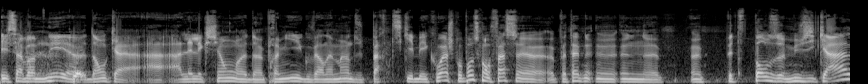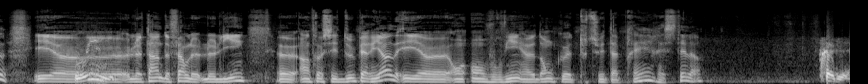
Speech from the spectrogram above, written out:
Et ça va mener euh, donc à, à, l'élection d'un premier gouvernement du Parti québécois. Je propose qu'on fasse peut-être une, petite pause musicale et le temps de faire le, lien entre ces deux périodes. Et on, on, vous revient donc tout de suite après. Restez là. Très bien.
